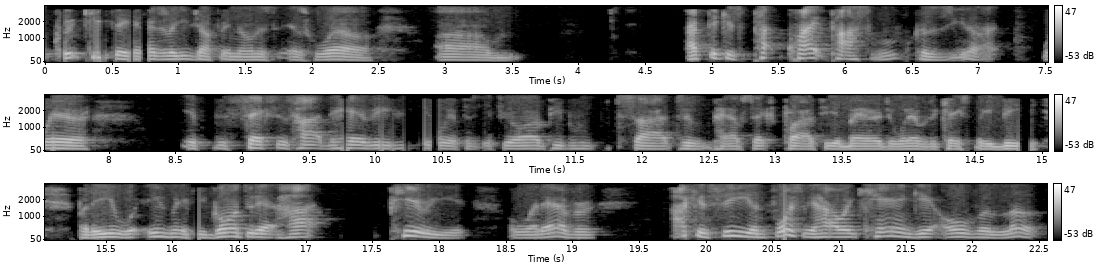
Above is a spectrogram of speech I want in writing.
quick key thing, Angela, you jump in on this as well. Um, I think it's quite possible because you know where if the sex is hot and heavy, you know, if if you are people who decide to have sex prior to your marriage or whatever the case may be, but even even if you're going through that hot period or whatever, I can see unfortunately how it can get overlooked.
